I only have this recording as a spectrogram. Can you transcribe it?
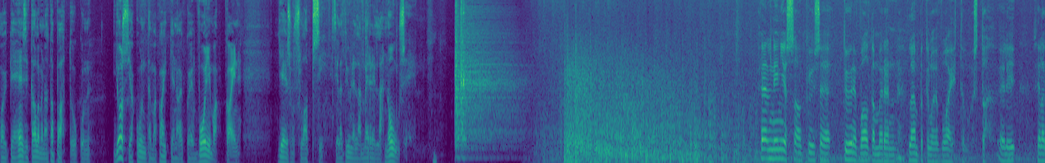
oikein ensi talvena tapahtuu, kun jos ja kun tämä kaikkien aikojen voimakkain Jeesus-lapsi siellä Tyynellä merellä nousee? El Niñossa on kyse Tyynen valtameren lämpötilojen vaihteluista. Eli siellä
